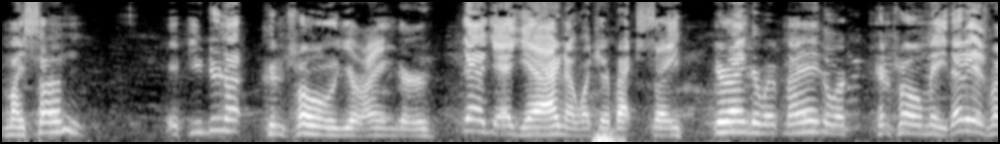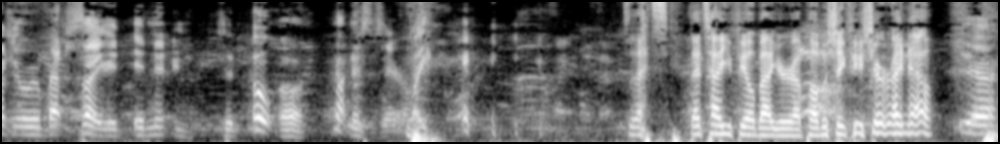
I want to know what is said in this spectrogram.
My son, if you do not control your anger, yeah, yeah, yeah, I know what you're about to say. Your anger, will, my anger will control me. That is what you were about to say, isn't it? And said, Oh, uh, not necessarily. So that's that's how you feel about your uh, publishing future right now. yeah.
